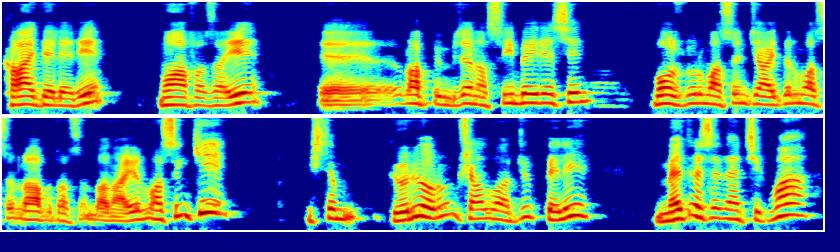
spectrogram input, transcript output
kaideleri, muhafazayı e, Rabbim bize nasip eylesin. Bozdurmasın, caydırmasın, rabıtasından ayırmasın ki işte görüyorum şalvar cübbeli medreseden çıkma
